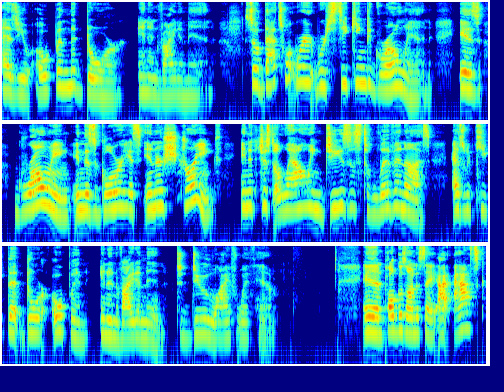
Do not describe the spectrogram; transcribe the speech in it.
as you open the door and invite him in. So that's what we're we're seeking to grow in is growing in this glorious inner strength and it's just allowing Jesus to live in us as we keep that door open and invite him in to do life with him. And Paul goes on to say, I ask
